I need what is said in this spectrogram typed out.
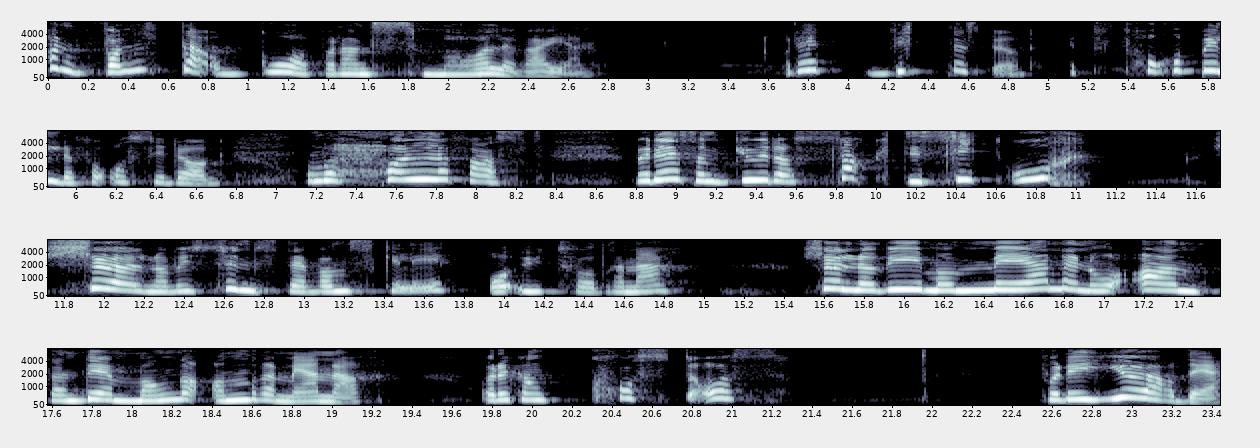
Han valgte å gå på den smale veien. Og Det er et vitnesbyrd, et forbilde for oss i dag, om å holde fast ved det som Gud har sagt i sitt ord, sjøl når vi syns det er vanskelig og utfordrende. Sjøl når vi må mene noe annet enn det mange andre mener. Og det kan koste oss. For det gjør det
